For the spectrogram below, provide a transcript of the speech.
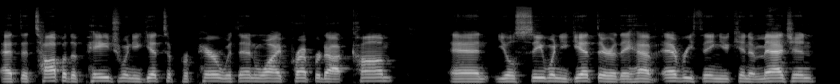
at the top of the page when you get to preparewithnyprepper.com. And you'll see when you get there, they have everything you can imagine.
